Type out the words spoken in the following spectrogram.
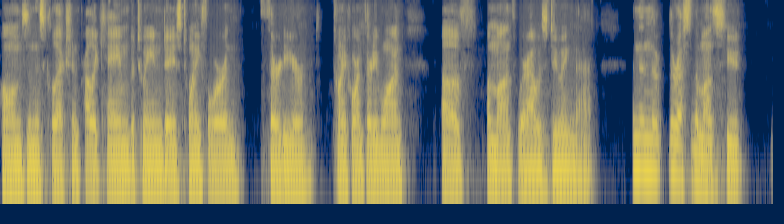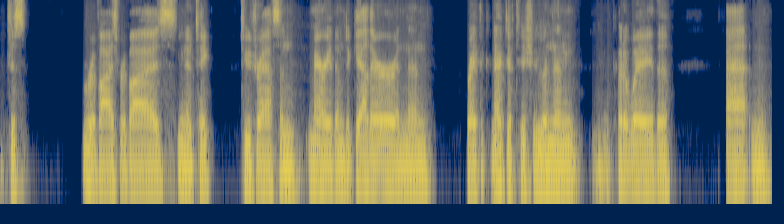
poems in this collection probably came between days 24 and 30 or 24 and 31 of a month where I was doing that. And then the, the rest of the months you just revise, revise, you know, take two drafts and marry them together and then write the connective tissue and then you know, cut away the fat and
